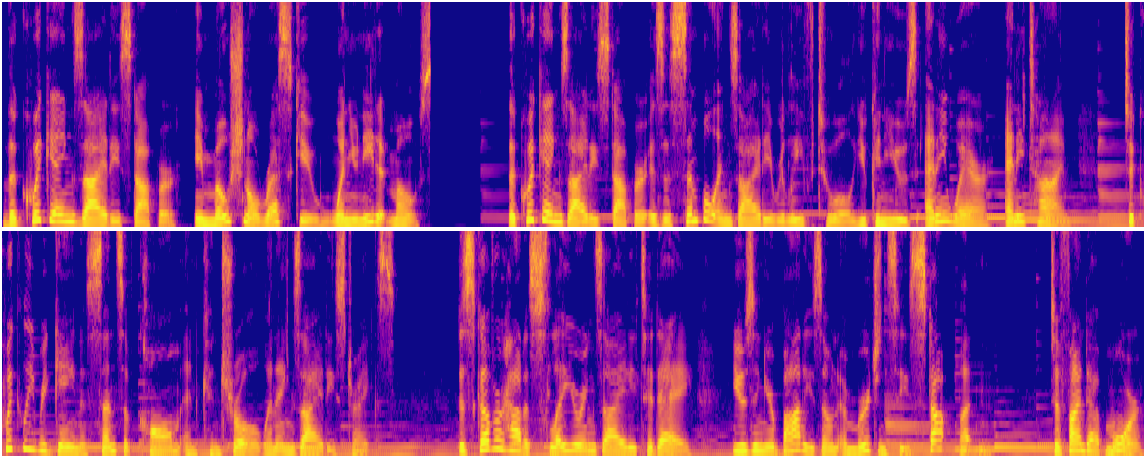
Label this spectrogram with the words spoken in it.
The Quick Anxiety Stopper Emotional Rescue when you need it most. The Quick Anxiety Stopper is a simple anxiety relief tool you can use anywhere, anytime, to quickly regain a sense of calm and control when anxiety strikes. Discover how to slay your anxiety today using your body's own emergency stop button. To find out more,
